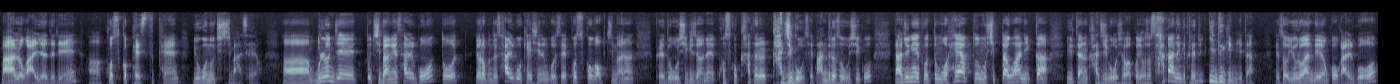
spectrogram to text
마을로가 알려드린 어, 코스코 베스트 10 요거 놓치지 마세요. 아, 물론 이제 또 지방에 살고 또 여러분들 살고 계시는 곳에 코스코가 없지만 은 그래도 오시기 전에 코스코 카드를 가지고 오세요. 만들어서 오시고 나중에 그것도 뭐 해약도 뭐 쉽다고 하니까 일단은 가지고 오셔갖고 여기서 사가는 게 그래도 이득입니다. 그래서 이러한 내용 꼭 알고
